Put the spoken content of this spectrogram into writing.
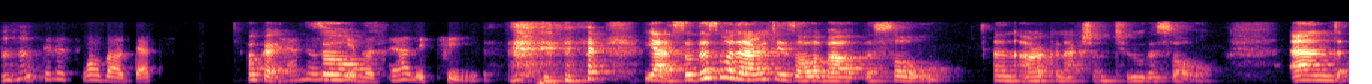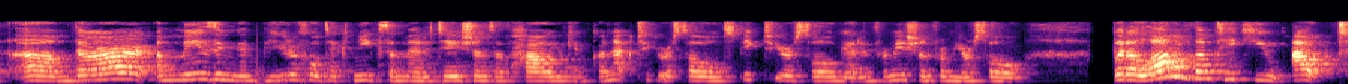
So, Mhm. tell us more about that. Okay, so modality. yeah, so this modality is all about the soul and our connection to the soul. And um, there are amazing and beautiful techniques and meditations of how you can connect to your soul, speak to your soul, get information from your soul. But a lot of them take you out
